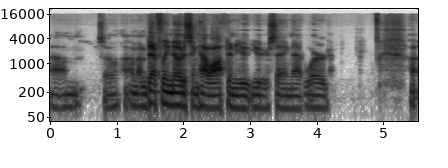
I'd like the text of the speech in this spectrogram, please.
Um, so I'm, I'm definitely noticing how often you you're saying that word. Uh,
